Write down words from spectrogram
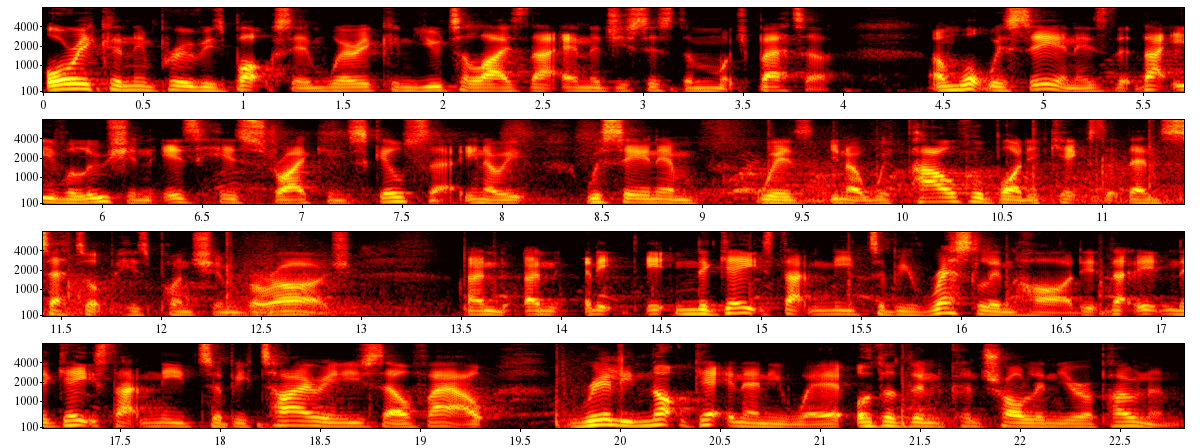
or he can improve his boxing where he can utilize that energy system much better. And what we're seeing is that that evolution is his striking skill set. You know, we're seeing him with you know with powerful body kicks that then set up his punching barrage. And, and, and it, it negates that need to be wrestling hard. It, that, it negates that need to be tiring yourself out, really not getting anywhere other than controlling your opponent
